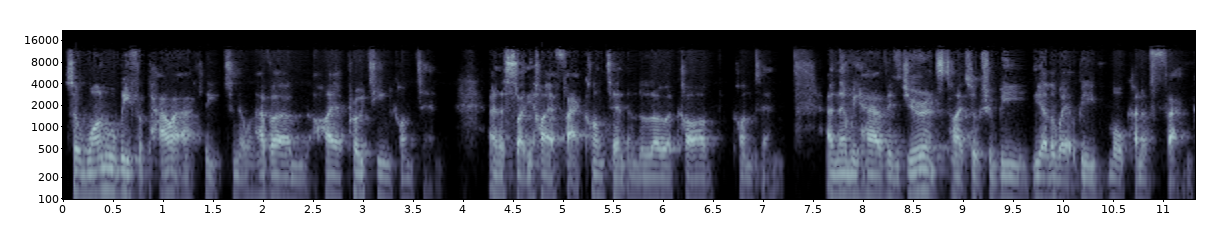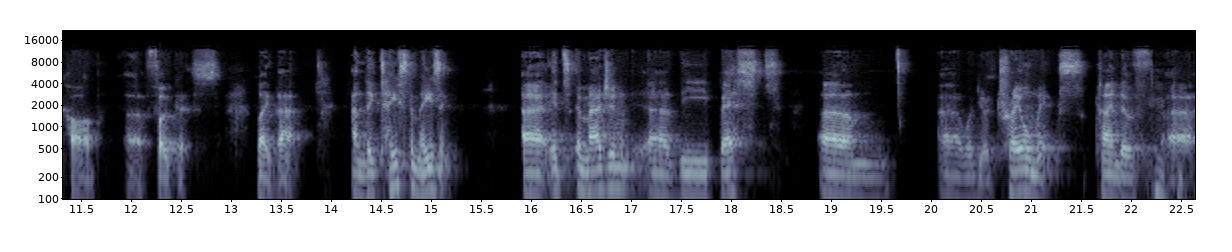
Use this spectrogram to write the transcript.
So one will be for power athletes and it will have um, a higher protein content and a slightly higher fat content and a lower carb content. And then we have endurance types which would be the other way. It'll be more kind of fat and carb uh, focus like that. And they taste amazing uh, it's imagine uh, the best um, uh, what you trail mix kind of hmm. uh,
